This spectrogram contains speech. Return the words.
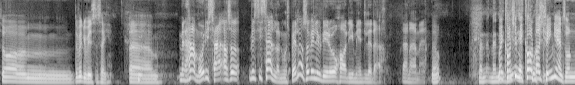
Så um, det vil jo vise seg. Um, Men her må jo de selge altså, hvis de selger noen spillere, så vil jo de da ha de midlene der. Regner jeg med. ja. Men, men, Men kanskje Mikael Berg Kvinge er en sånn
